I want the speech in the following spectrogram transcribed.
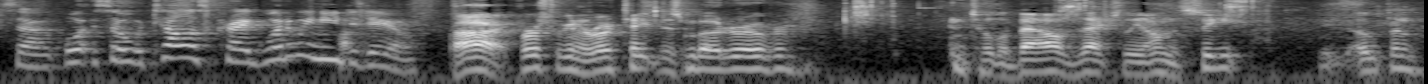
So, so tell us, Craig, what do we need to do? All right, first we're going to rotate this motor over until the valve is actually on the seat. It's open.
